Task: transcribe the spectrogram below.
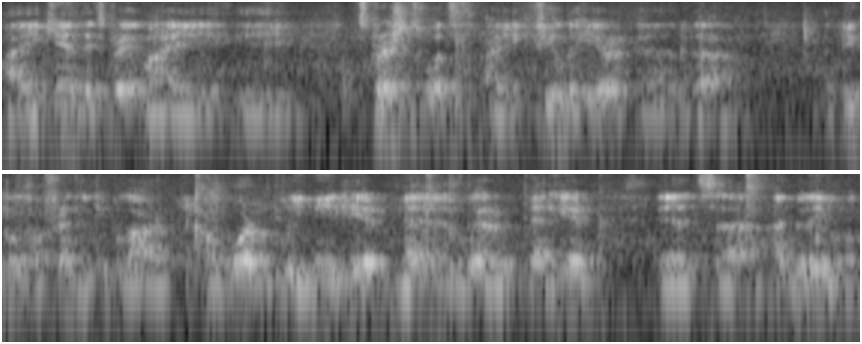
I can't explain my uh, expressions what I feel here and uh, the people, how friendly people are, how warm we meet here, we're met here. It's uh, unbelievable.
